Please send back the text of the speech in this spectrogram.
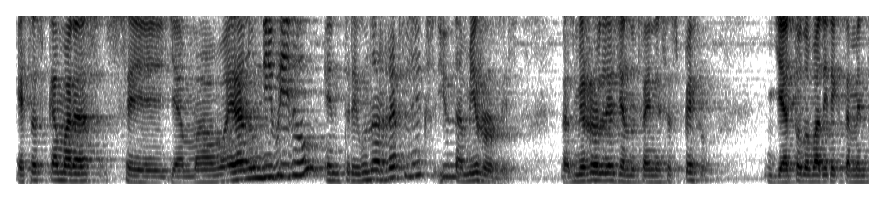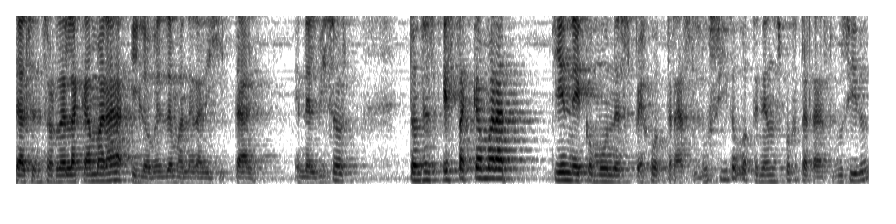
Estas cámaras se llamaban, eran un híbrido entre una reflex y una mirrorless. Las mirrorless ya no traen ese espejo, ya todo va directamente al sensor de la cámara y lo ves de manera digital en el visor. Entonces, esta cámara tiene como un espejo traslúcido, o tenía un espejo traslúcido,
